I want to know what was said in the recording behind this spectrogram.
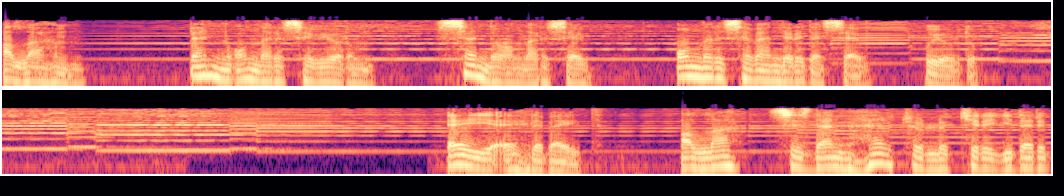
Allah'ım, ben onları seviyorum, sen de onları sev, onları sevenleri de sev buyurdu. Ey ehli beyt! Allah sizden her türlü kiri giderip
